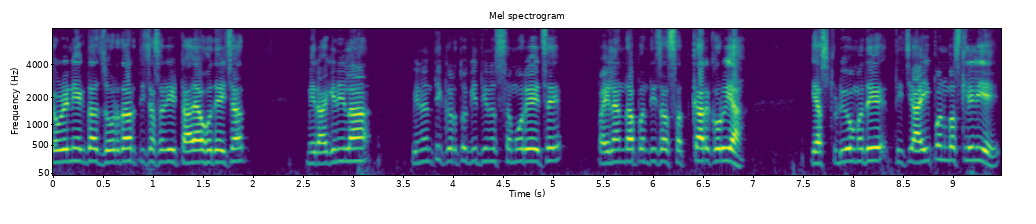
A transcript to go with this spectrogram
तेवढ्यानी एकदा जोरदार तिच्यासाठी टाळ्या हो द्यायच्यात. मी रागिणीला विनंती करतो की तिनं समोर यायचं. आहे पहिल्यांदा आपण तिचा सत्कार करूया. या स्टुडिओमध्ये तिची आई पण बसलेली आहे.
